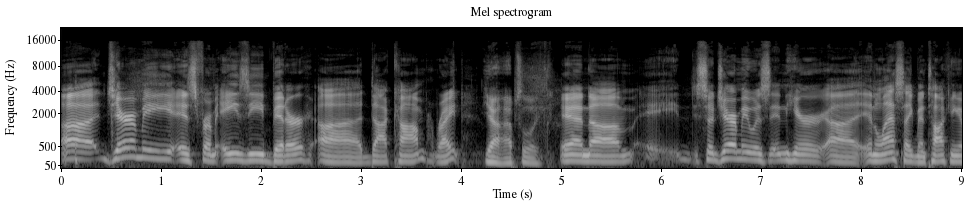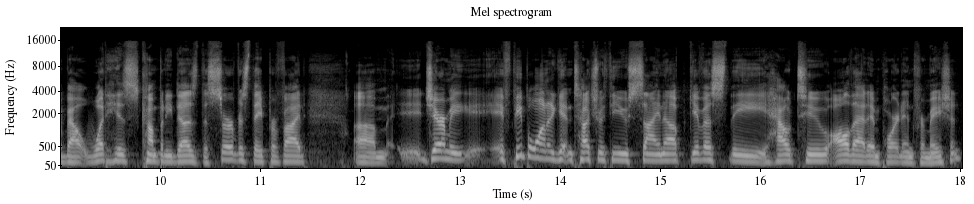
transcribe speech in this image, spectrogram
Uh, Jeremy is from azbidder.com, uh, dot com, right? yeah, absolutely. And um, so Jeremy was in here uh, in the last segment talking about what his company does, the service they provide. Um, Jeremy, if people wanted to get in touch with you, sign up, give us the how to, all that important information.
